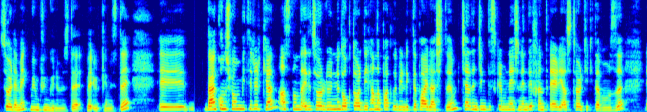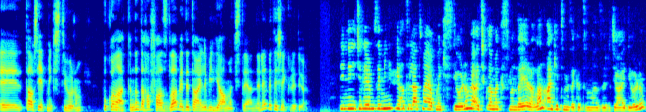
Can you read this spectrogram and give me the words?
söylemek mümkün günümüzde ve ülkemizde. Ee, ben konuşmamı bitirirken aslında editörlüğünü Doktor Dilhan Apak'la birlikte paylaştığım Challenging Discrimination in Different Areas Turkey kitabımızı e, tavsiye etmek istiyorum bu konu hakkında daha fazla ve detaylı bilgi almak isteyenlere ve teşekkür ediyorum. Dinleyicilerimize minik bir hatırlatma yapmak istiyorum ve açıklama kısmında yer alan anketimize katılmanızı rica ediyorum.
